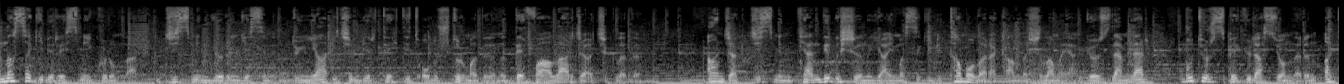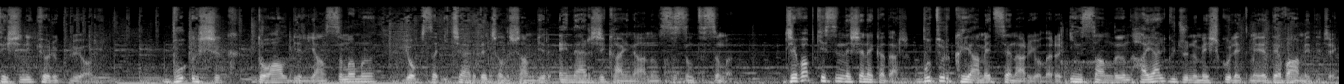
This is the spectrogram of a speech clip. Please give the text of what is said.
NASA gibi resmi kurumlar cismin yörüngesinin dünya için bir tehdit oluşturmadığını defalarca açıkladı. Ancak cismin kendi ışığını yayması gibi tam olarak anlaşılamayan gözlemler bu tür spekülasyonların ateşini körüklüyor. Bu ışık doğal bir yansıma mı yoksa içeride çalışan bir enerji kaynağının sızıntısı mı? Cevap kesinleşene kadar bu tür kıyamet senaryoları insanlığın hayal gücünü meşgul etmeye devam edecek.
